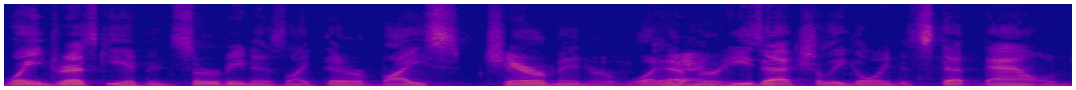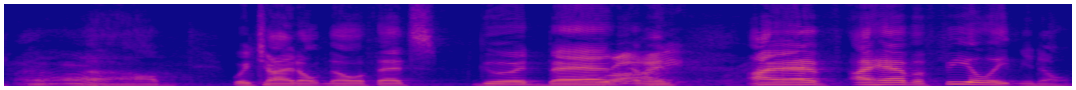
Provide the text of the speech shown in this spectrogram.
Wayne Gretzky had been serving as like their vice chairman or whatever. Okay. He's actually going to step down, Oh, wow. um, which I don't know if that's good bad. I mean Right, I have I have a feeling you know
